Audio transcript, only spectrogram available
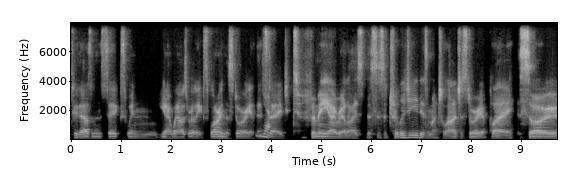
2006, when you know when I was really exploring the story at that Yeah. stage, for me, I realized this is a trilogy. There's a much larger story at play. So,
